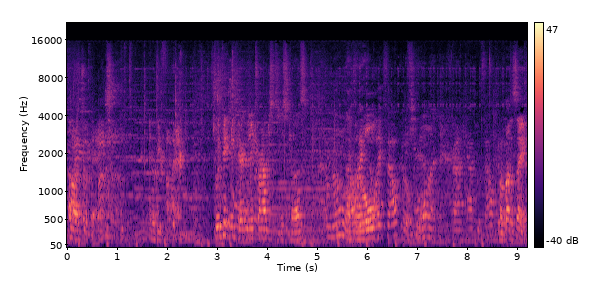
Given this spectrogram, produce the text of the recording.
Oh, it's okay. It'll be fine. Should we pick new characters each round just to discuss? I don't know. Like I, the like, rule? I like Falco. If you want. Uh, Captain Falcon. I was about to say,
